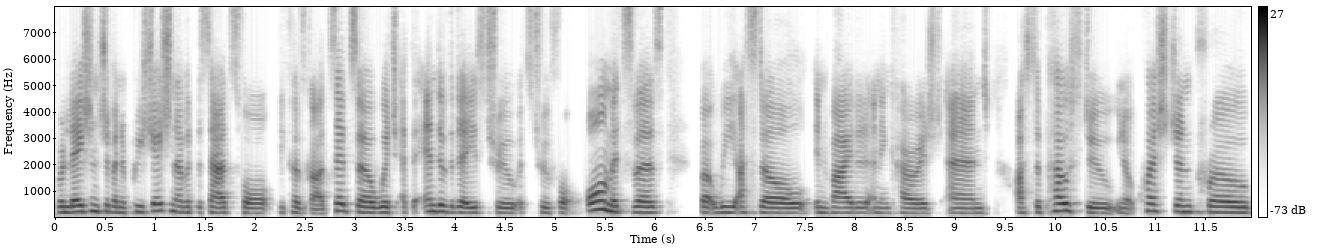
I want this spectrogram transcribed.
relationship and appreciation of it besides for because God said so, which at the end of the day is true. It's true for all mitzvahs, but we are still invited and encouraged and are supposed to, you know, question, probe,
